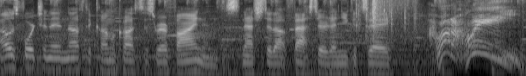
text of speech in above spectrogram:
I was fortunate enough to come across this rare find and snatched it up faster than you could say. What a queen!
